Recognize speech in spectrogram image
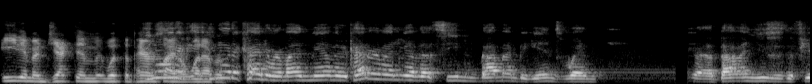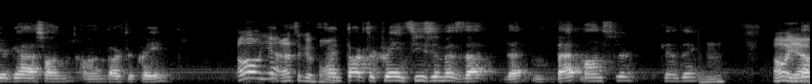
eat him, inject him with the You know, parasite what or whatever. you know what it kind of reminded me of? It kind of reminded me of that scene in Batman Begins when uh, Batman uses the fear gas on, on Dr. Crane. oh yeah, that's a good point. And Dr. Crane sees him as that, that bat monster kind of thing. Mhm. Oh yeah,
